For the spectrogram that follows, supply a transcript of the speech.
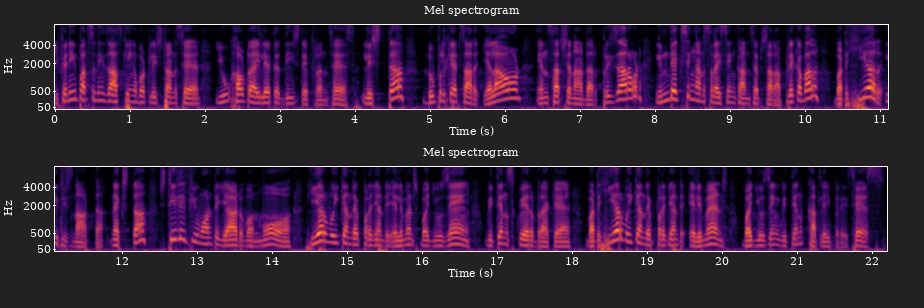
if any person is asking about list and set you have to highlight these differences. List duplicates are allowed insertion order preserved indexing and slicing concepts are applicable but here it is not. Next still if you want to add one more here we can represent elements by using within square bracket but here we can represent elements by using within curly braces.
